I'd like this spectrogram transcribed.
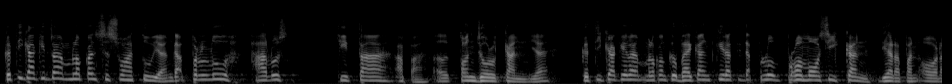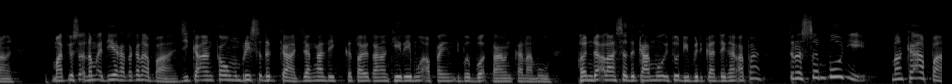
ketika kita melakukan sesuatu ya, nggak perlu harus kita apa uh, tonjolkan ya. Ketika kita melakukan kebaikan, kita tidak perlu promosikan di hadapan orang. Matius 6 ayat 3 katakan apa? Jika engkau memberi sedekah, jangan diketahui tangan kirimu apa yang diperbuat tangan kananmu. Hendaklah sedekahmu itu diberikan dengan apa? Tersembunyi. Maka apa?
